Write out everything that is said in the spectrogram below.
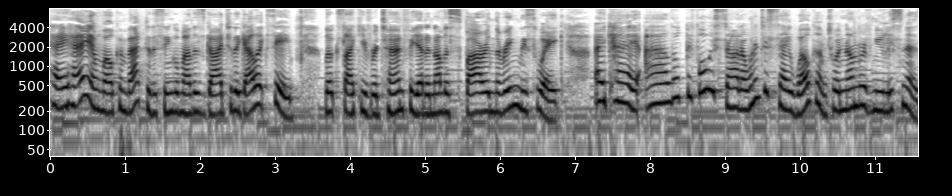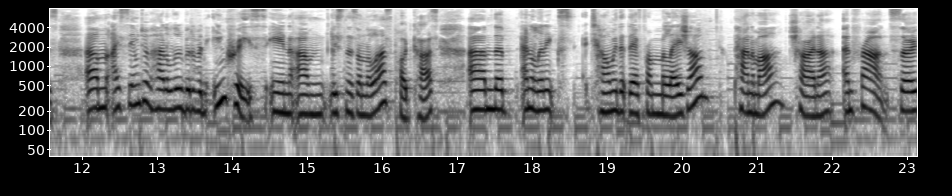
Hey, hey, and welcome back to the Single Mother's Guide to the Galaxy. Looks like you've returned for yet another spar in the ring this week. Okay, uh, look, before we start, I wanted to say welcome to a number of new listeners. Um, I seem to have had a little bit of an increase in um, listeners on the last podcast. Um, the analytics tell me that they're from Malaysia, Panama, China, and France. So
